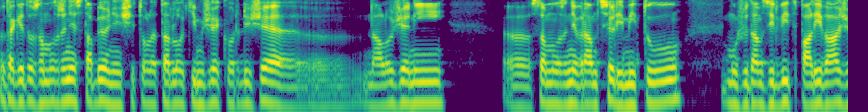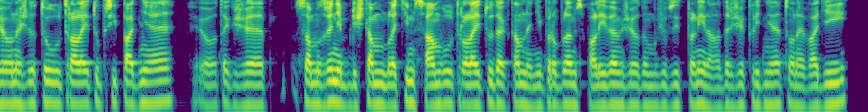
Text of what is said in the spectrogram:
No tak je to samozřejmě stabilnější to letadlo tím, že když je eh, naložený eh, samozřejmě v rámci limitu, můžu tam vzít víc paliva, že jo, než do toho ultralightu případně, jo, takže samozřejmě, když tam letím sám v ultralightu, tak tam není problém s palivem, že jo, to můžu vzít plný nádrže klidně, to nevadí,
